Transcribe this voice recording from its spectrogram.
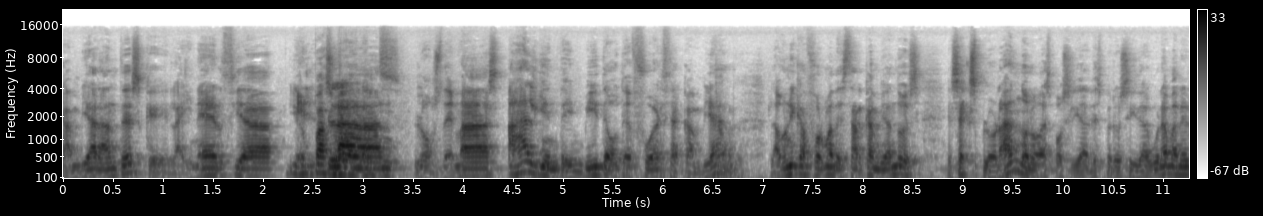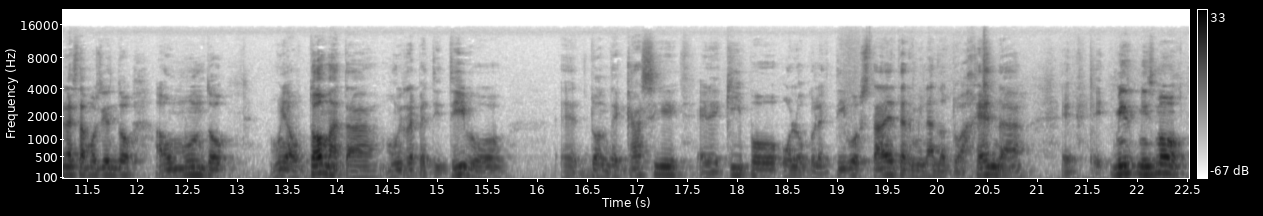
cambiar antes que la inercia, el un paso plan, los demás, alguien te invite o te fuerce a cambiar. Claro. La única forma de estar cambiando es, es explorando nuevas posibilidades, pero si de alguna manera estamos yendo a un mundo muy autómata, muy repetitivo, eh, donde casi el equipo o lo colectivo está determinando tu agenda, eh, eh, mi- mismo,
